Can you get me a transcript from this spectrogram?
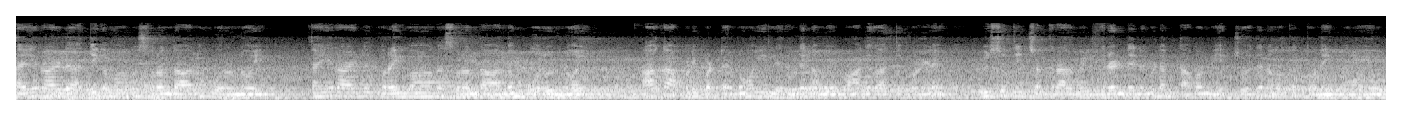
தைராய்டு அதிகமாக சுரந்தாலும் ஒரு நோய் தைராய்டு குறைவாக சுரந்தாலும் ஒரு நோய். ஆக அப்படிப்பட்ட நோயிலிருந்து நம்மை பாதுகாத்து கொள்ள விசுத்தி சக்கராவில் இரண்டு நிமிடம் தவம் ஏற்றுவது நமக்கு துணை புரியும்.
